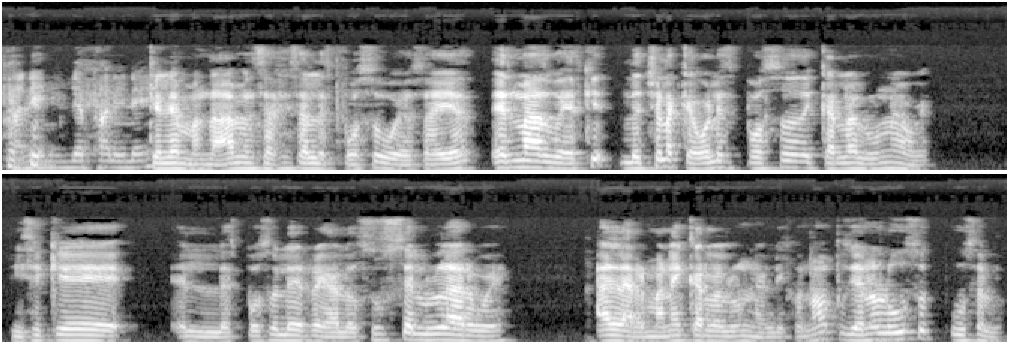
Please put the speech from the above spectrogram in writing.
Panini de Panini. Que le mandaba mensajes al esposo, güey. O sea, ella. Es más, güey, es que de hecho la cagó el esposo de Carla Luna, güey. Dice que el esposo le regaló su celular, güey, a la hermana de Carla Luna. Le dijo, no, pues ya no lo uso, úsalo.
